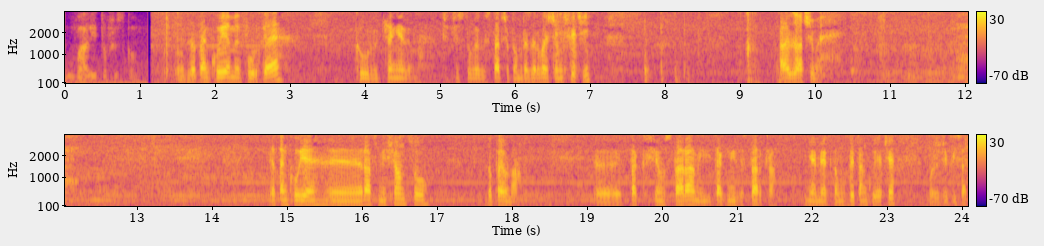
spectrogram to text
uwali to wszystko. Zatankujemy furkę. Kurczę, nie wiem, czy 300 wystarczy, tą rezerwa jeszcze nie świeci. Ale zobaczymy. Ja tankuję e, raz w miesiącu do pełna. E, tak się staram i tak mi wystarcza. Nie wiem jak tam wy tankujecie, możecie pisać.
